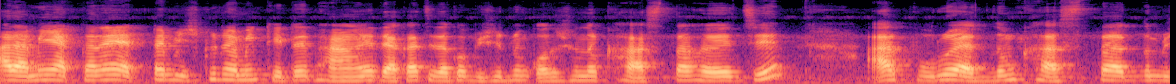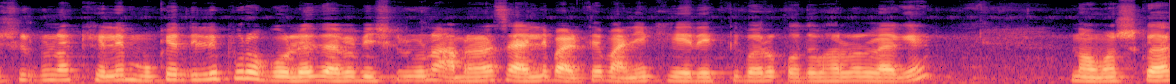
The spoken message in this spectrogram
আর আমি এখানে একটা বিস্কুট আমি কেটে ভাঙে দেখাচ্ছি। দেখো বিস্কুটগুলো কত সুন্দর খাস্তা হয়েছে। আর পুরো একদম খাস্তা, একদম বিস্কুটগুলো খেলে মুখে দিলে পুরো গলে যাবে। বিস্কুটগুলো আপনারা চাইলে বাড়িতে বানিয়ে খেয়ে দেখতে পারো, কত ভালো লাগে। নমস্কার।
